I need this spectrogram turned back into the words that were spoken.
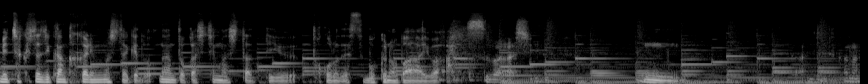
めちゃくちゃ時間かかりましたけど、なんとかしてましたっていうところです、僕の場合は。素晴らしいうん。感じかな。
